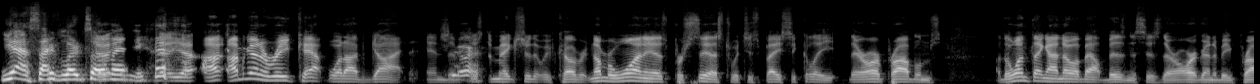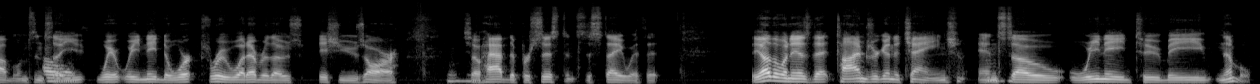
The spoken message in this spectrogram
Yes, I've learned so many. yeah, yeah. I, am going to recap what I've got and sure. to, just to make sure that we've covered. Number one is persist, which is basically there are problems – the one thing I know about business is there are going to be problems, and so you, we we need to work through whatever those issues are. Mm-hmm. So have the persistence to stay with it. The other one is that times are going to change, and mm-hmm. so we need to be nimble.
